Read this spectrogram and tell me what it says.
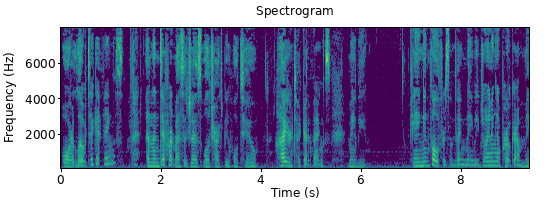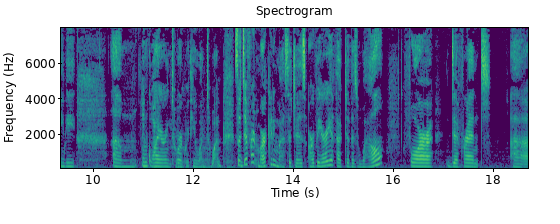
or low ticket things, and then different messages will attract people to higher ticket things, maybe paying in full for something, maybe joining a program, maybe um, inquiring to work with you one to one. So, different marketing messages are very effective as well for different uh,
